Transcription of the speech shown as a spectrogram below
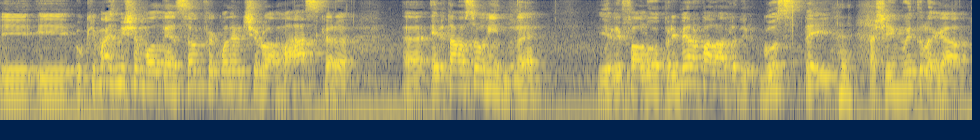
E, e o que mais me chamou a atenção foi quando ele tirou a máscara, uh, ele estava sorrindo, né? E ele falou a primeira palavra dele, gostei. Achei muito legal.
